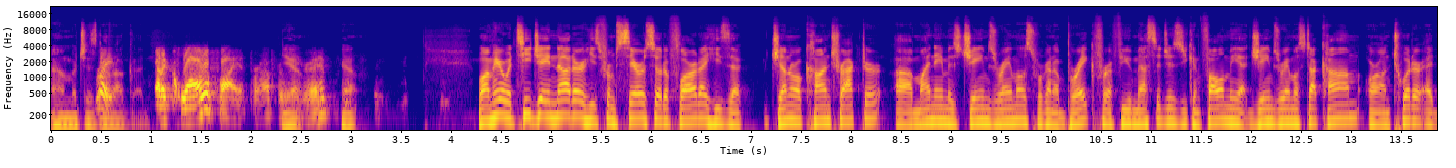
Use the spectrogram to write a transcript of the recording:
um, which is right. not all good. Got to qualify it properly, Yeah. right? Yeah. Well, I'm here with TJ Nutter. He's from Sarasota, Florida. He's a general contractor. Uh, my name is James Ramos. We're going to break for a few messages. You can follow me at jamesramos.com or on Twitter at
